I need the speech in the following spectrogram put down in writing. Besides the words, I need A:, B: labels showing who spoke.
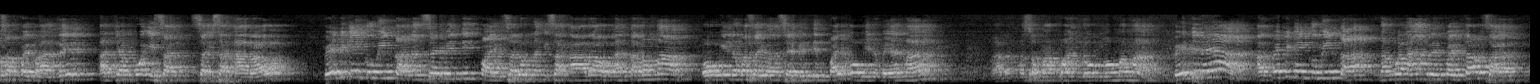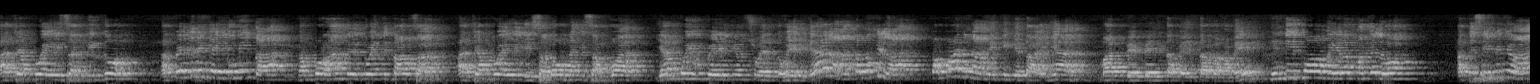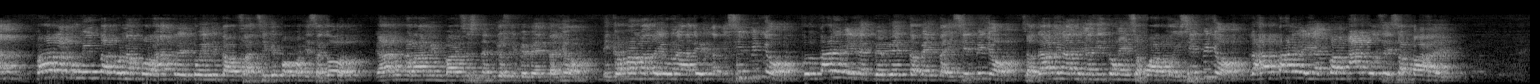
A: 17,500 at yan po ay isa, sa isang araw. Pwede kayong kumita ng 17,500 sa loob ng isang araw. Ang tanong ma'am, okay na ba sa'yo ang 17,500? Okay na ba yan ma'am? Parang masama po ang loob mo, mama. Pwede na yan. At pwede kayong kumita ng 105,000 at yan po ay isang linggo. At pwede rin kayong kumita ng 420,000 at yan po ay sa loob ng isang buwan. Yan po yung pwede nyo sweldohin. Kaya lang, ang tanong nila, paano namin kikitain yan? Magbebenta-benta ba kami? Hindi po, mahirap magalo. At isipin nyo ha, para kumita po ng 420,000, sige po pakisagot, gaano karaming boxes ng Diyos ibebenta nyo? Ikamamatayo natin, at isipin nyo, kung tayo ay nagbebenta-benta, isipin nyo, sa dami natin nandito ngayon sa kwarto, isipin nyo, lahat tayo ay nagpangakot sa isang bahay.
